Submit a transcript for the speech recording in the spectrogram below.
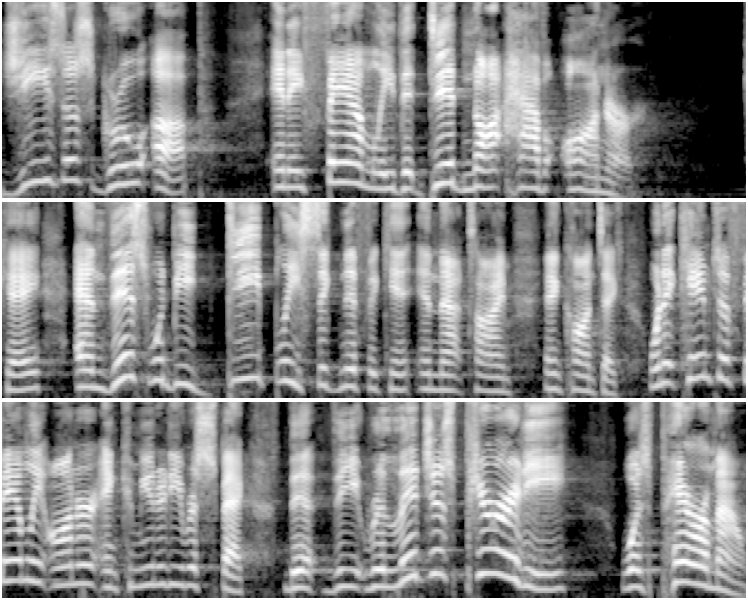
Jesus grew up in a family that did not have honor. Okay? And this would be deeply significant in that time and context. When it came to family honor and community respect, the, the religious purity was paramount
